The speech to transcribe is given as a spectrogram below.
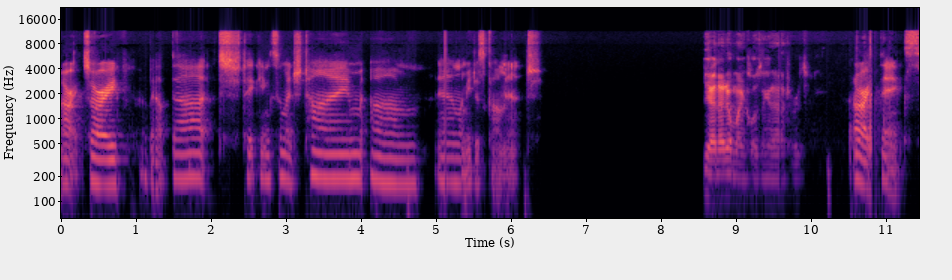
All right, sorry about that, taking so much time. Um, and let me just comment. Yeah, and I don't mind closing it afterwards. All right, thanks.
